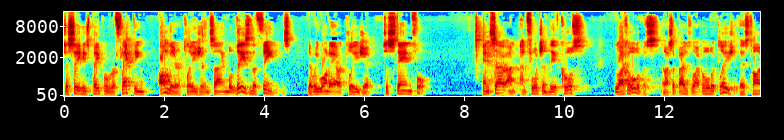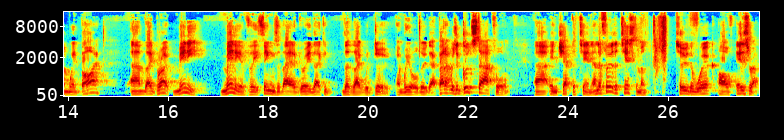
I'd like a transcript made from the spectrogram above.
to see his people reflecting on their ecclesia and saying, well, these are the things that we want our ecclesia to stand for. And so, un- unfortunately, of course, like all of us, and I suppose like all ecclesias, as time went by, um, they broke many, many of the things that they had agreed they could that they would do, and we all do that. But it was a good start for them uh, in chapter 10, and a further testament to the work of Ezra.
